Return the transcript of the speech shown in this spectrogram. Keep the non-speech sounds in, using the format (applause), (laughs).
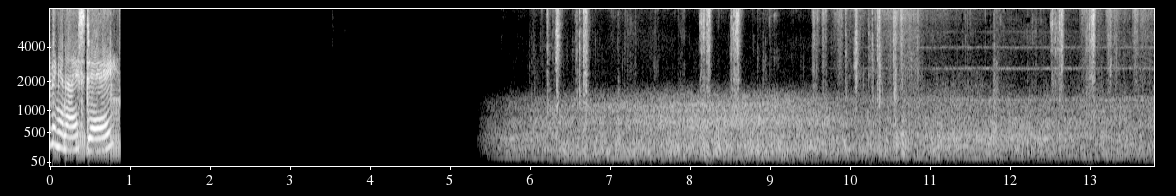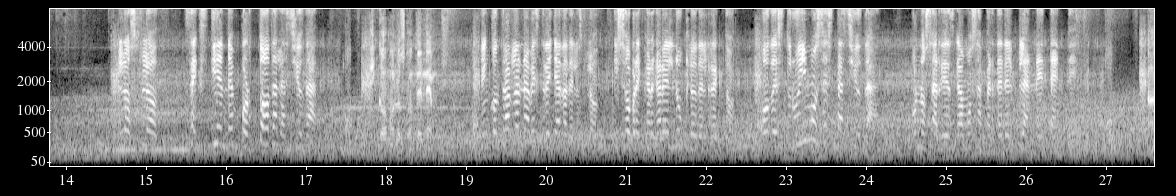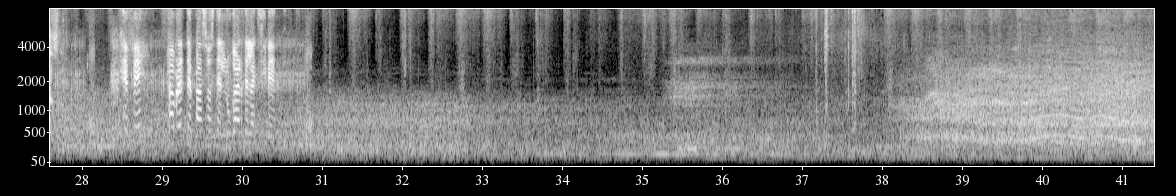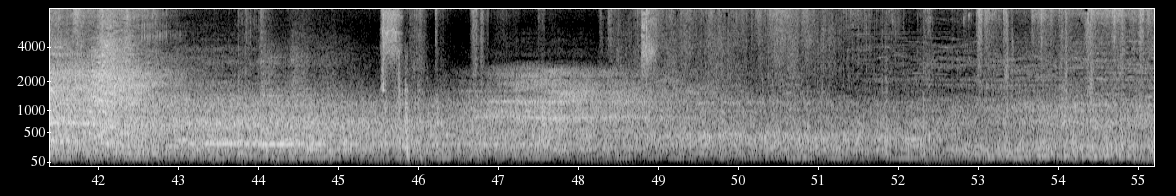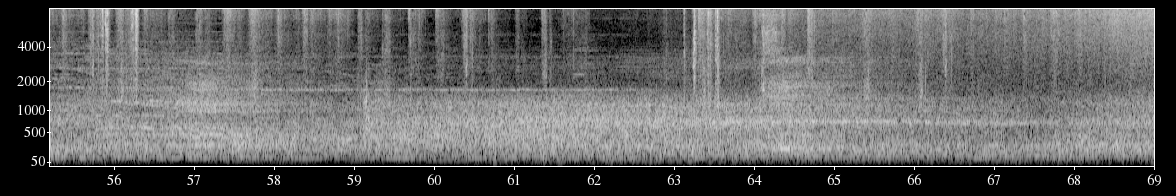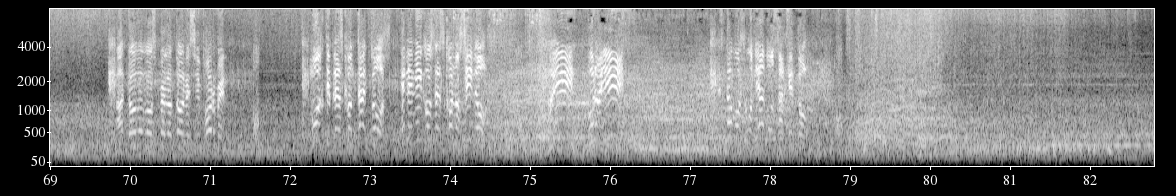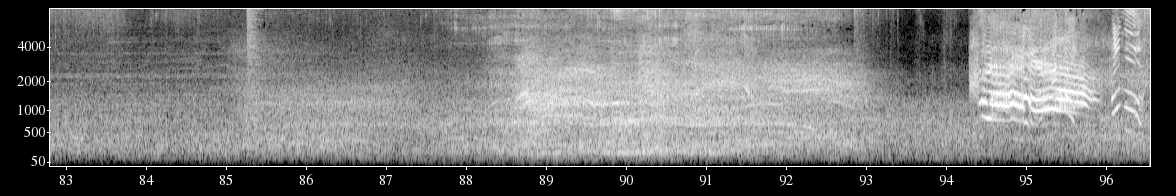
Having a nice day? Los Flood se extienden por toda la ciudad. ¿Y cómo los contenemos? Encontrar la nave estrellada de los Flood y sobrecargar el núcleo del reactor. O destruimos esta ciudad, o nos arriesgamos a perder el planeta entero. Hazlo. Jefe, ábrete paso hasta el lugar del accidente. A todos los pelotones, informen. Múltiples contactos. Enemigos desconocidos. Ahí, por ahí. Estamos rodeados, sargento. ¡Rápido!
